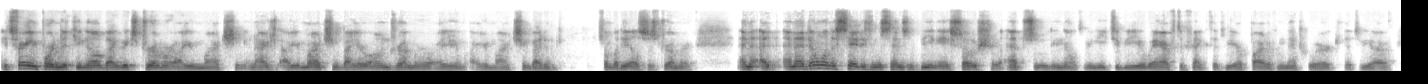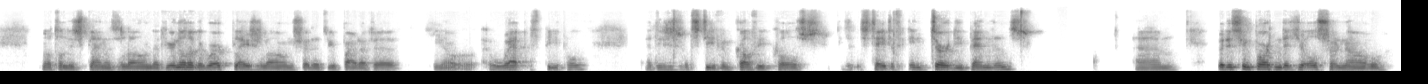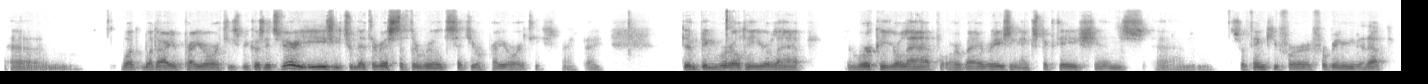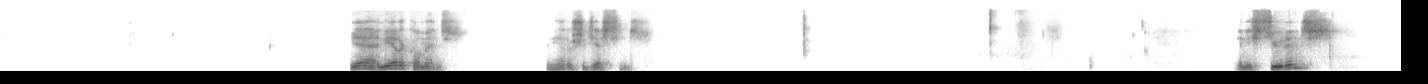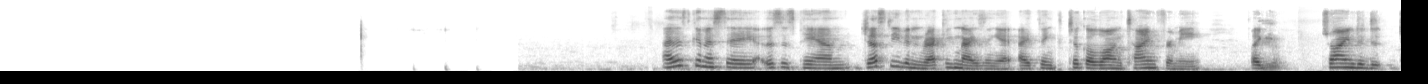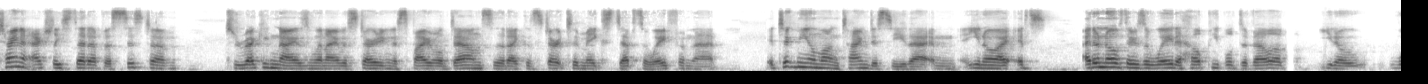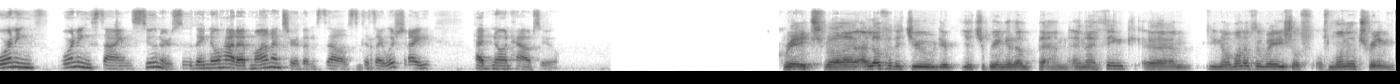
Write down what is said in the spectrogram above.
it's very important that you know by which drummer are you marching and are, are you marching by your own drummer or are you, are you marching by the somebody else's drummer. And I, and I don't want to say this in the sense of being asocial, absolutely not. We need to be aware of the fact that we are part of a network, that we are not on this planet alone, that we're not at the workplace alone, so that we're part of a, you know, a web of people. Uh, this is what Stephen Covey calls the state of interdependence. Um, but it's important that you also know um, what, what are your priorities, because it's very easy to let the rest of the world set your priorities, right? By dumping world in your lap, work in your lap, or by raising expectations. Um, so thank you for, for bringing that up. Yeah, any other comments? Any other suggestions? Any students? I was going to say, this is Pam, just even recognizing it, I think took a long time for me. Like yeah. trying to, trying to actually set up a system to recognize when I was starting to spiral down so that I could start to make steps away from that. It took me a long time to see that. And, you know, I, it's, I don't know if there's a way to help people develop you know, warning warning signs sooner so they know how to monitor themselves because I wish I had known how to. Great. Well, I love it that you that you bring it up, Pam. And I think um, you know one of the ways of, of monitoring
